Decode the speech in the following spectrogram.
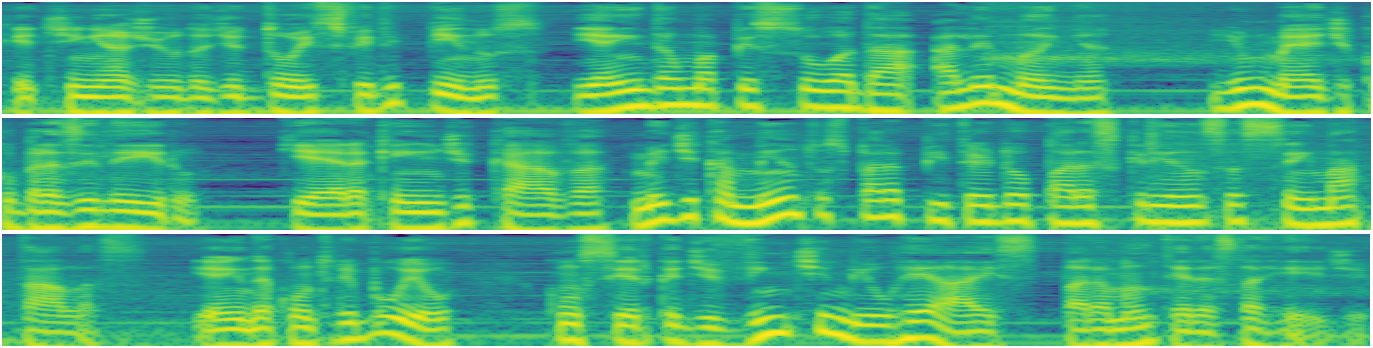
que tinha ajuda de dois filipinos e ainda uma pessoa da Alemanha e um médico brasileiro, que era quem indicava medicamentos para Peter dopar as crianças sem matá-las, e ainda contribuiu com cerca de 20 mil reais para manter esta rede.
